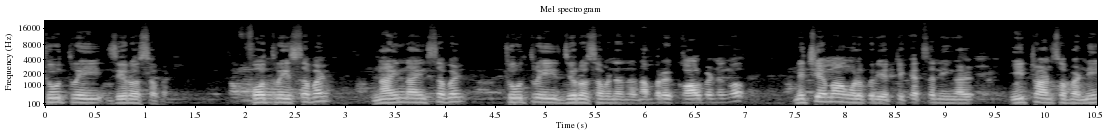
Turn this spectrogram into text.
two three zero seven four three seven nine nine seven two three zero seven என்ற நம்பருக்கு கால் பண்ணுங்க. நிச்சயமாக உங்களுக்குரிய டிக்கெட்ஸை நீங்கள் இ ட்ரான்ஸ்ஃபர் பண்ணி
